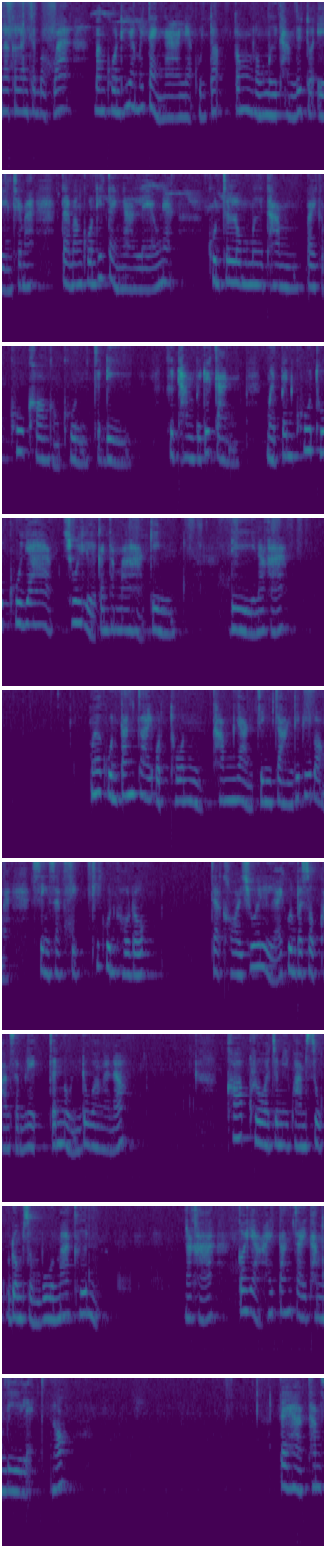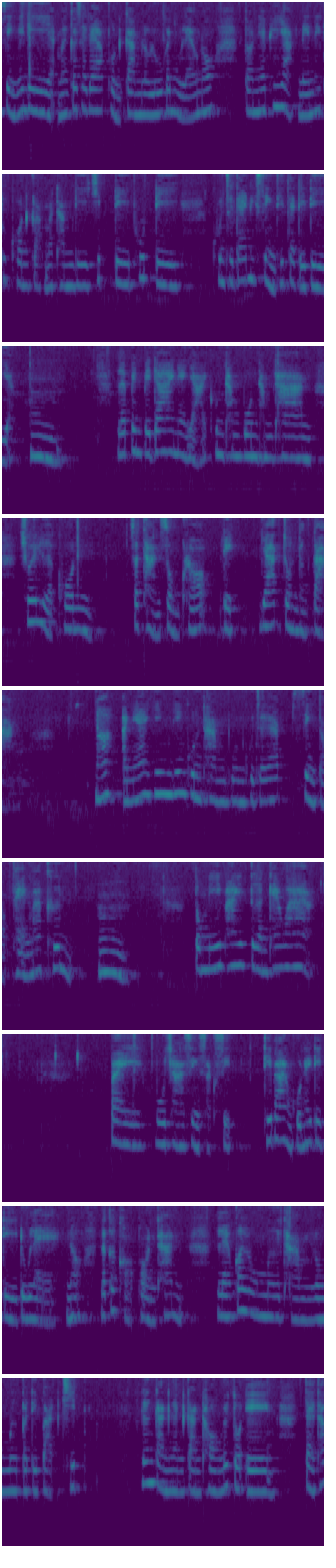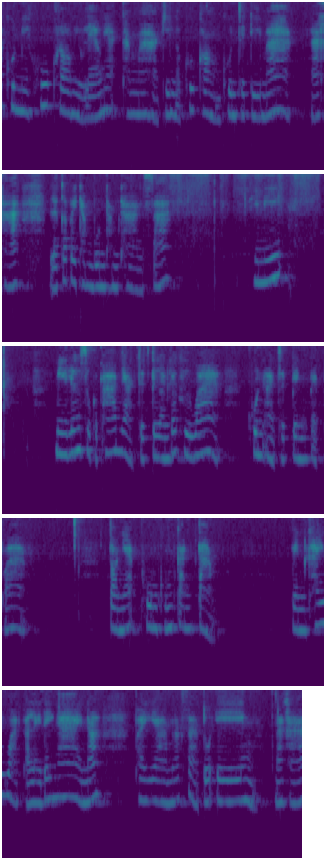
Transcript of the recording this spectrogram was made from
เรากำลังจะบอกว่า บางคนที่ยังไม่แต่งงานเนี่ยคุณต้องต้องลงมือทำด้วยตัวเองใช่ไหมแต่บางคนที่แต่งงานแล้วเนี่ยคุณจะลงมือทำไปกับคู่ครองของคุณจะดี คือทำไปด้วยกัน เหมือนเป็นคู่ทุกข์คู่ยากช่วยเหลือกันทำมาหากินดีนะคะ เมื่อคุณตั้งใจอดทนทำอย่างจริงจังที่พี่บอกไงสิ่งศักดิ์สิทธิ์ที่คุณเคารพจะคอยช่วยเหลือให้คุณประสบความสำเร็จจะหนุนดวงอะเนาะ ครอบครัวจะมีความสุขอุดมสมบูรณ์มากขึ้นนะคะ ก็อยากให้ตั้งใจทำดีแหละเนาะแต่หากทำสิ่งไม่ดีอะมันก็จะได้รับผลกรรมเรารู้กันอยู่แล้วเนาะตอนนี้พี่อยากเน้นให้ทุกคนกลับมาทำดีคิดดีพูดดี คุณจะได้ในสิ่งที่แต่ดีๆอะอืม และเป็นไปได้เนี่ยอยากให้คุณทำบุญทำทาน ช่วยเหลือคน สถานสงเคราะห์เด็ก ยากจนต่างๆ เนาะอันเนี้ยยิ่งยิ่งคุณทำบุญคุณจะได้รับสิ่งตอบแทนมากขึ้น อืม ตรงนี้ไพ่เตือนแค่ว่า ไปบูชาสิ่งศักดิ์สิทธิ์ที่บ้านของคุณให้ดีๆดูแลเนาะแล้วก็ขอพรท่าน แล้วก็ลงมือทำลงมือปฏิบัติคิด เรื่องการเงินการทองด้วยตัวเอง แต่ถ้าคุณมีคู่ครองอยู่แล้วเนี่ยทำมาหากินกับคู่ครองของคุณจะดีมาก นะคะ แล้วก็ไปทำบุญทำทานซะ ทีนี้ มีเรื่องสุขภาพอยากจะเตือนก็คือว่า คุณอาจจะเป็นแบบว่า ตอนนี้ภูมิคุ้มกันต่ำเป็นไข้หวัดอะไรได้ง่ายนะ พยายามรักษาตัวเองนะคะ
